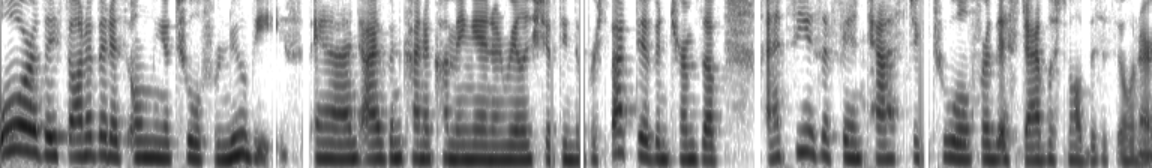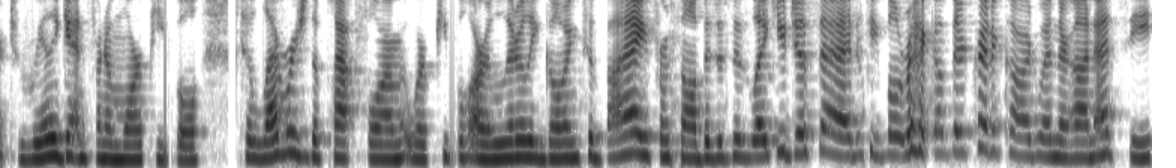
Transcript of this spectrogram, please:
or they thought of it as only a tool for newbies. And I've been kind of coming in and really shifting the perspective in terms of Etsy is a fantastic tool for the established small business owner to really get in front of more people, to leverage the platform where people are literally going to buy from small businesses. Like you just said, people rack up their credit card when they're on Etsy,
